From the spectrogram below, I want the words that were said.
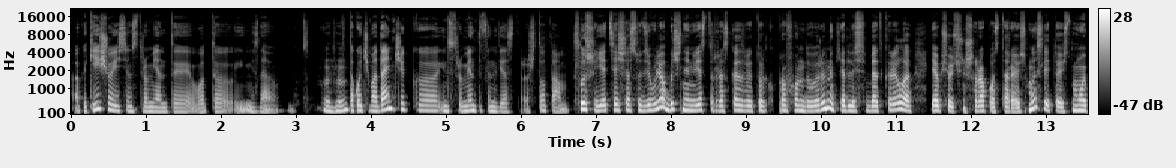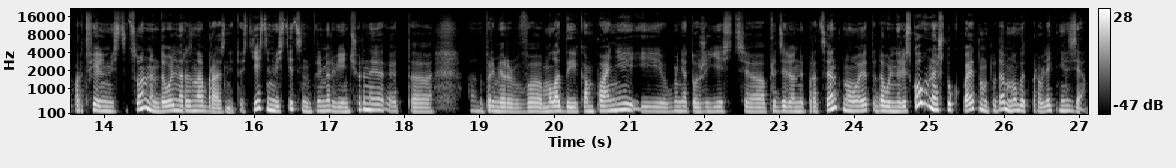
а какие еще есть инструменты, вот, э, не знаю, Угу. Такой чемоданчик э, инструментов инвестора. Что там? Слушай, я тебя сейчас удивлю. Обычно инвестор рассказывает только про фондовый рынок. Я для себя открыла, я вообще очень широко стараюсь мыслить. То есть мой портфель инвестиционный довольно разнообразный. То есть есть инвестиции, например, венчурные. Это а, например, в молодые компании, и у меня тоже есть определенный процент, но это довольно рискованная штука, поэтому туда много отправлять нельзя.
